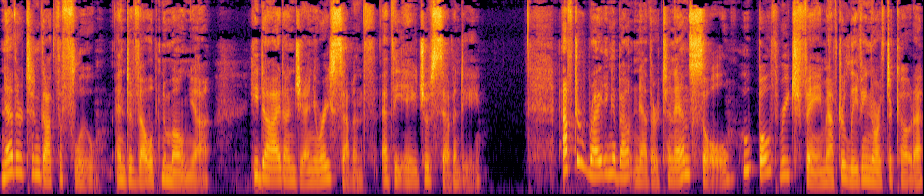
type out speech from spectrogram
Netherton got the flu and developed pneumonia. He died on January 7th at the age of 70. After writing about Netherton and Soul, who both reached fame after leaving North Dakota,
